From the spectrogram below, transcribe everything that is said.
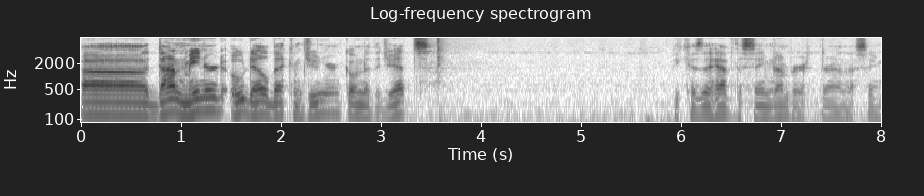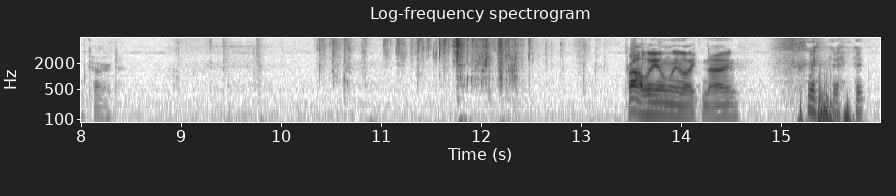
Uh, Don Maynard, Odell Beckham Jr. going to the Jets. Because they have the same number. They're on the same card. Probably only like nine.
